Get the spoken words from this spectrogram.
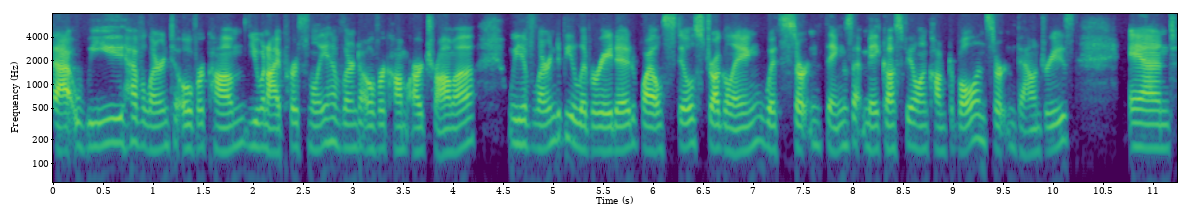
that we have learned to overcome you and i personally have learned to overcome our trauma we have learned to be liberated while still struggling with certain things that make us feel uncomfortable and certain boundaries. And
